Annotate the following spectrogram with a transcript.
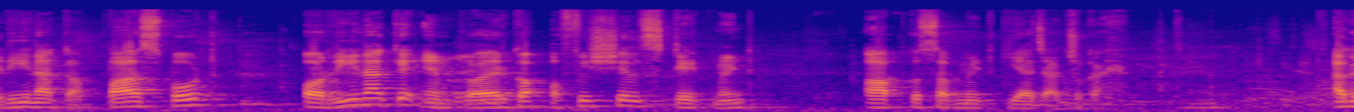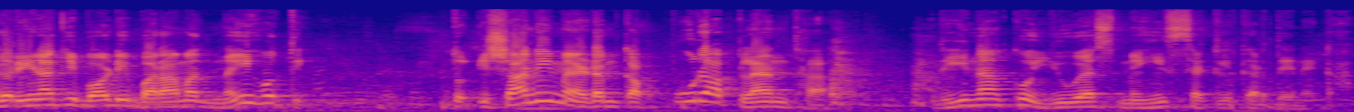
रीना का पासपोर्ट और रीना के एम्प्लॉयर का ऑफिशियल स्टेटमेंट आपको सबमिट किया जा चुका है। अगर रीना की बॉडी बरामद नहीं होती तो ईशानी मैडम का पूरा प्लान था रीना को यूएस में ही सेटल कर देने का।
